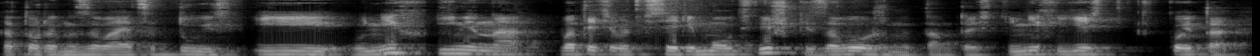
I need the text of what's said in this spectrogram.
который называется Doist, и у них именно вот эти вот все ремоут-фишки заложены там, то есть у них есть какой-то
